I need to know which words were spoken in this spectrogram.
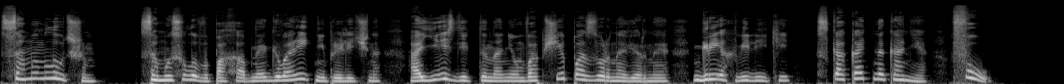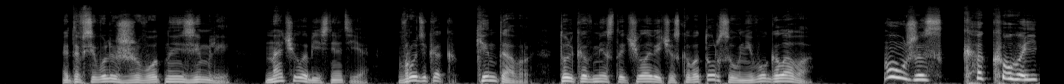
самым лучшим? Само слово похабное говорить неприлично, а ездить-то на нем вообще позор, наверное, грех великий. Скакать на коне. Фу!» «Это всего лишь животные земли», — начал объяснять я. «Вроде как кентавр, только вместо человеческого торса у него голова». «Ужас какой!»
